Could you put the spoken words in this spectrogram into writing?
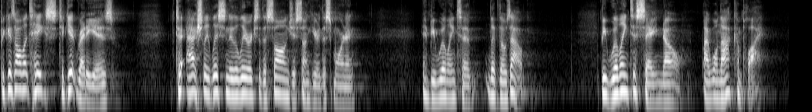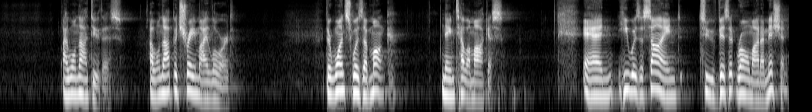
Because all it takes to get ready is to actually listen to the lyrics of the songs you sung here this morning and be willing to live those out. Be willing to say, No, I will not comply. I will not do this. I will not betray my Lord. There once was a monk named Telemachus, and he was assigned to visit Rome on a mission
